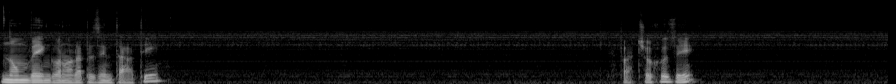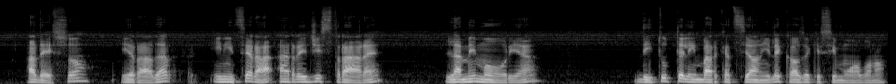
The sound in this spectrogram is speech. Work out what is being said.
non vengono rappresentati. Faccio così adesso il radar inizierà a registrare la memoria di tutte le imbarcazioni, le cose che si muovono.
